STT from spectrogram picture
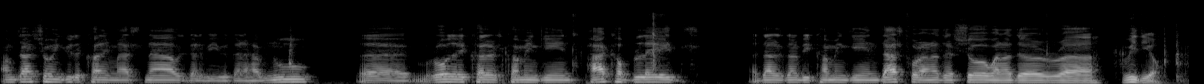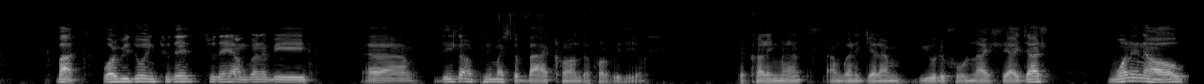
I'm just showing you the cutting mats now. It's going to be we're going to have new uh, rotary cutters coming in, pack of blades uh, that is going to be coming in. That's for another show, another uh, video. But what are we doing today? Today I'm going to be, um, these are pretty much the background of our videos. The cutting mats, I'm going to get them beautiful, nicely. I just want to know,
